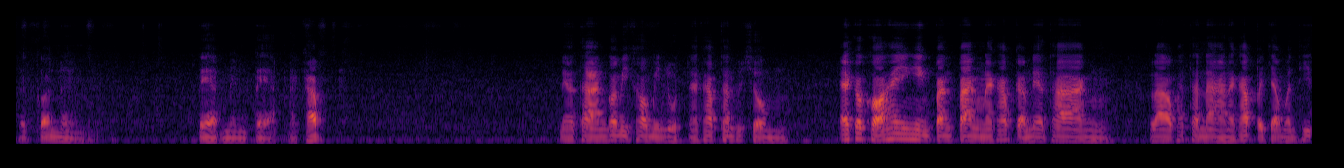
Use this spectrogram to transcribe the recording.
แล้วก็หนึ่งแปดหนึ่งแปดนะครับ แนวทางก็มีเข้ามีหลุดนะครับท่านผู้ชม แอดก็ขอให้เงงปังๆนะครับ กับแนวทางลาวพัฒนานะครับ ประจำวันที่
